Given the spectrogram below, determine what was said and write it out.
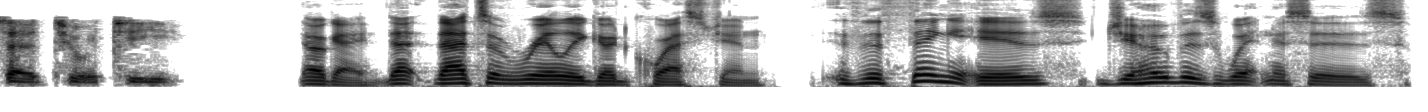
said to a T. Okay, that that's a really good question. the thing is, Jehovah's Witnesses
